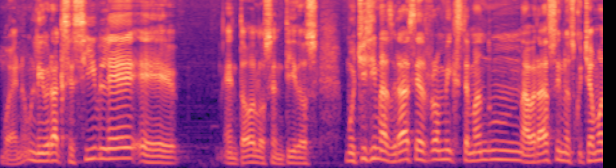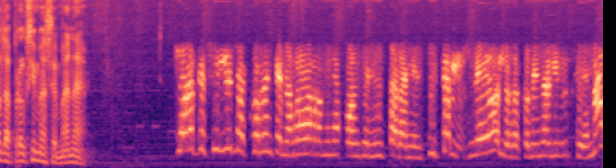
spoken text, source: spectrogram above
Bueno, un libro accesible eh, en todos los sentidos. Muchísimas gracias, Romix. Te mando un abrazo y nos escuchamos la próxima semana. Claro que sí, les recuerden que narraba Romina Ponce en Instagram y en Twitter, los leo, les recomiendo libros y demás,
